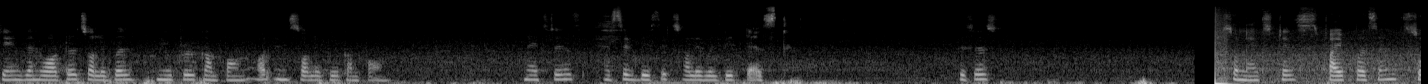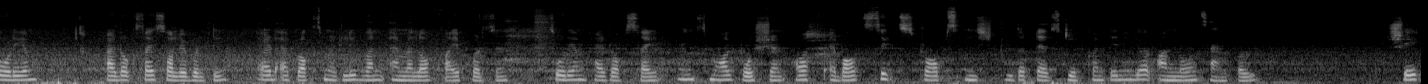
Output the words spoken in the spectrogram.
change then water soluble neutral compound or insoluble compound. Next is acid basic solubility test. This is so next is 5% sodium hydroxide solubility. Add approximately 1 ml of 5% sodium hydroxide in small portion of about 6 drops each to the test tube containing your unknown sample. Shake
